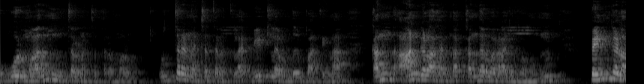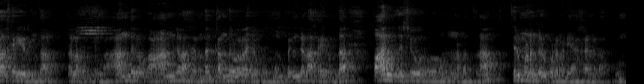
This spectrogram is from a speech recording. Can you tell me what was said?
ஒவ்வொரு மாதமும் உத்தர நட்சத்திரம் வரும். உத்தர நட்சத்திரத்தில் வீட்டில் வந்து பார்த்தீங்கன்னா கந்த் ஆண்களாக இருந்தால் கந்தர்வ ராஜபோகமும் பெண்களாக இருந்தால் நல்லா புரிஞ்சுங்க ஆந்திர ஆண்களாக இருந்தால் கந்தர்வராஜ ராஜபோகமும் பெண்களாக இருந்தால் பார்வதி சிவபோகமும் நடத்தினால் நடத்தினா திருமணங்கள் உடனடியாக நடக்கும்.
